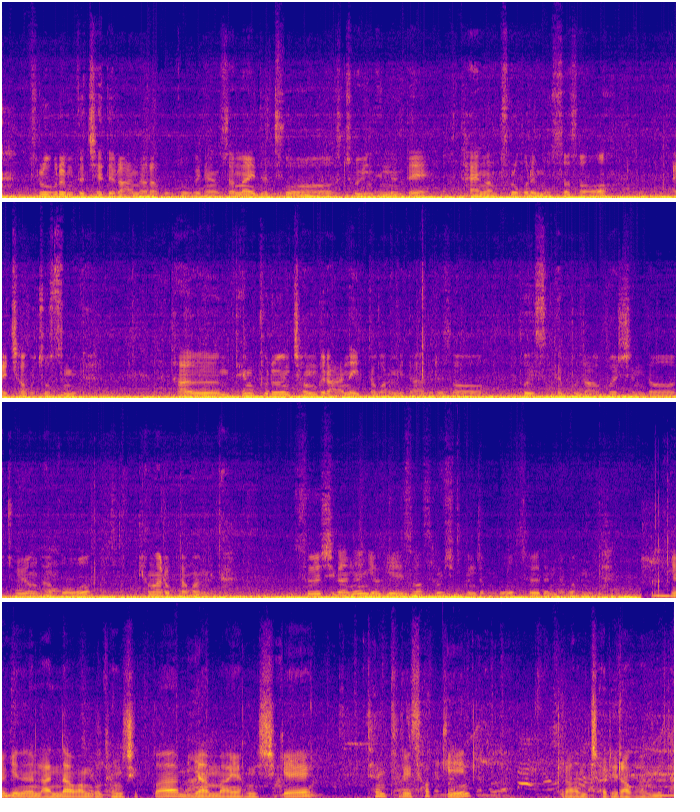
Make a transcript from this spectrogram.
프로그램도 제대로 안 알아보고 그냥 선라이드 투어 조인했는데 어, 다양한 프로그램이 있어서 알차고 좋습니다. 다음 템플은 정글 안에 있다고 합니다. 그래서 도이스템보다 훨씬 더 조용하고 평화롭다고 합니다. 소요 시간은 여기에서 30분 정도 소요된다고 합니다. 여기는 란나 왕국 형식과 미얀마 형식의 템플이 섞인 그런 절이라고 합니다.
